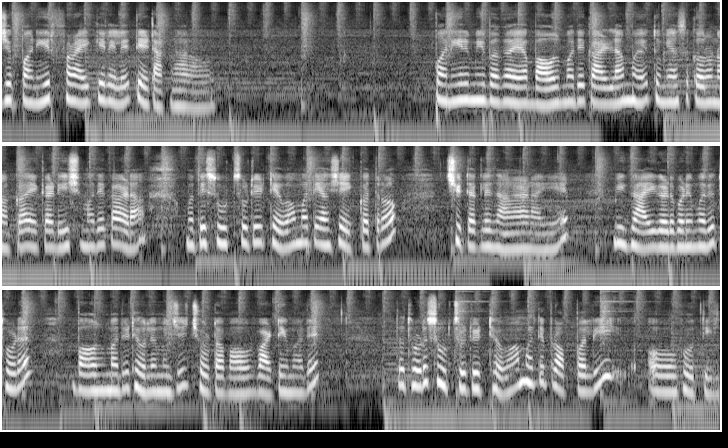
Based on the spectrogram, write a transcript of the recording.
जे पनीर फ्राय केलेले ते टाकणार आहोत. पनीर मी बघा या बाउलमध्ये काढल्यामुळे तुम्ही असं करू नका. एका डिशमध्ये काढा. मग ते सुटसुटीत ठेवा. मग ते असे एकत्र चिटकले जाणार नाही आहेत मी घाई गडबडीमध्ये थोडं बाउलमध्ये ठेवलं म्हणजे छोटा बाउल वाटीमध्ये तर थोडं सुटसुटीत ठेवा मग ते प्रॉपरली होतील.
